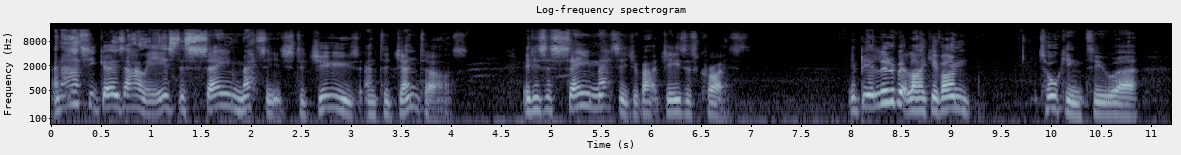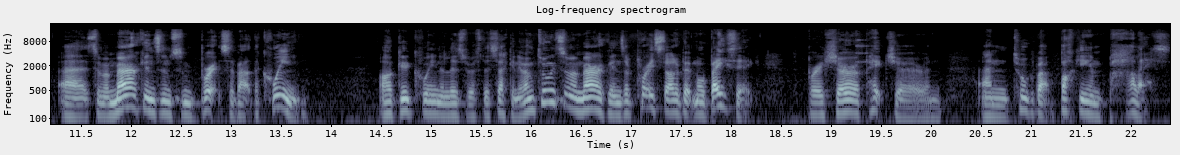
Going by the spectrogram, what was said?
And as he goes out, it is the same message to Jews and to Gentiles. It is the same message about Jesus Christ. It'd be a little bit like if I'm talking to uh, uh, some Americans and some Brits about the Queen, our good Queen Elizabeth II. If I'm talking to some Americans, I'd probably start a bit more basic, probably show a picture and, and talk about Buckingham Palace.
